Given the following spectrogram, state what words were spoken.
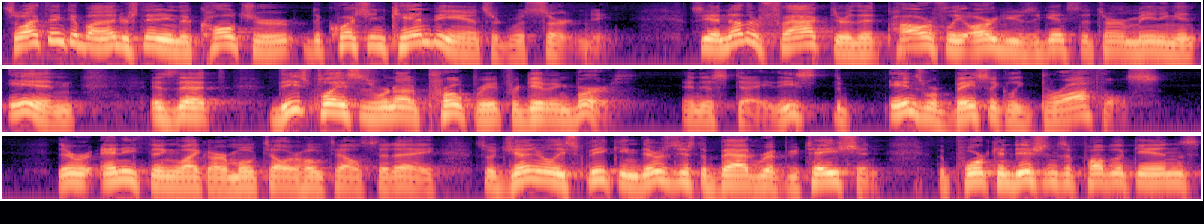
So I think that by understanding the culture, the question can be answered with certainty. See, another factor that powerfully argues against the term meaning an inn is that these places were not appropriate for giving birth in this day. These the inns were basically brothels they were anything like our motel or hotels today. So, generally speaking, there was just a bad reputation. The poor conditions of public inns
